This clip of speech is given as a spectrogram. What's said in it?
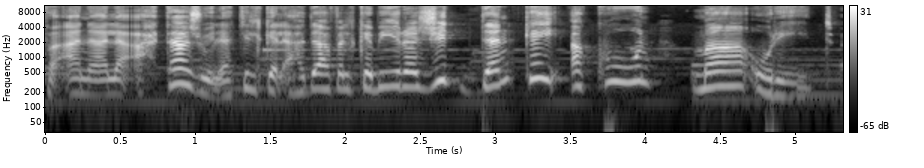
فأنا لا أحتاج إلى تلك الأهداف الكبيرة جدا كي أكون ما أريد.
